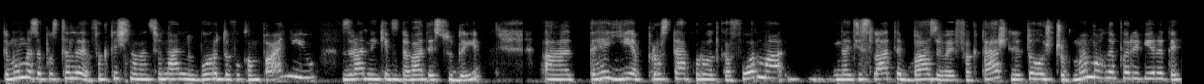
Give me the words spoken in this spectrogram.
тому ми запустили фактично національну бордову кампанію зрадників здавати суди, де є проста коротка форма надіслати базовий фактаж для того, щоб ми могли перевірити,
